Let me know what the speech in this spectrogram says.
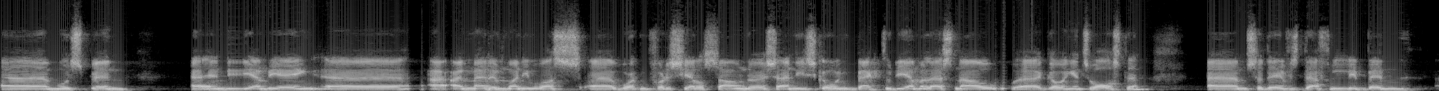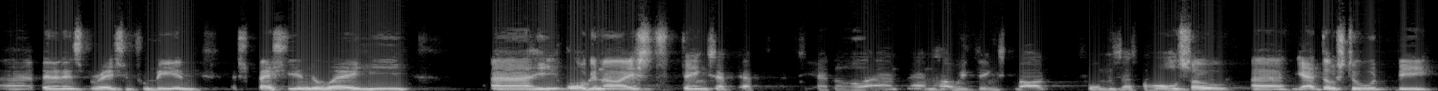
um, who's been uh, in the NBA. Uh, I, I, met him when he was uh, working for the Seattle Sounders, and he's going back to the MLS now, going into Austin. Um, so Dave has definitely been been an inspiration for me, and especially in the way he he organized things at, at Seattle and, and how he thinks about performance as a whole. So yeah, those two would be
